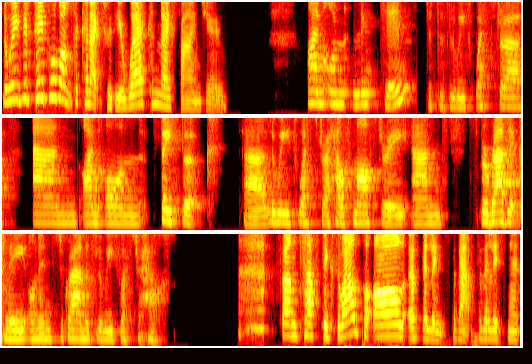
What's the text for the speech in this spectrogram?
Louise, if people want to connect with you, where can they find you? I'm on LinkedIn, just as Louise Westra, and I'm on Facebook, uh, Louise Westra Health Mastery, and sporadically on Instagram as Louise Westra Health. Fantastic. So I'll put all of the links for that for the listeners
